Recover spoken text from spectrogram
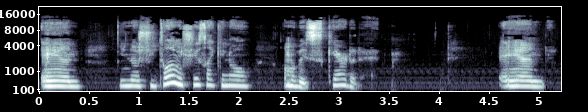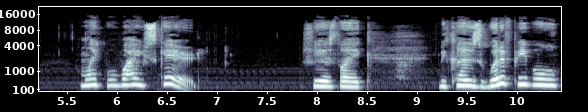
and you know she told me she's like you know I'm a bit scared of that, and I'm like well why are you scared? She is like because what if people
